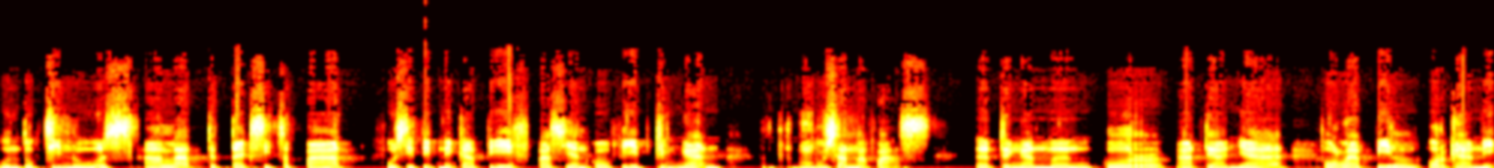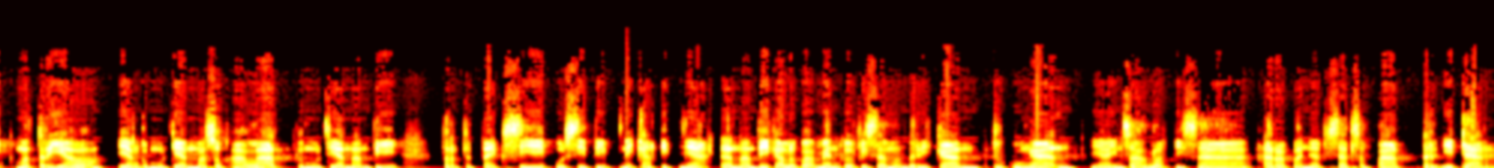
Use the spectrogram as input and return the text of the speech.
untuk genus alat deteksi cepat positif negatif pasien COVID dengan hembusan nafas. Eh, dengan mengukur adanya volatil organik material yang kemudian masuk alat, kemudian nanti terdeteksi positif negatifnya. Dan nanti kalau Pak Menko bisa memberikan dukungan, ya insya Allah bisa harapannya bisa cepat beredar.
